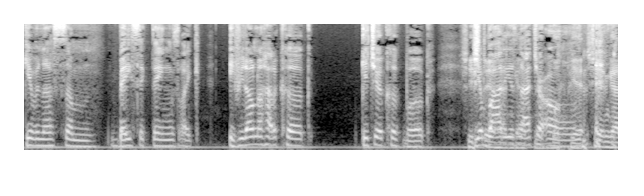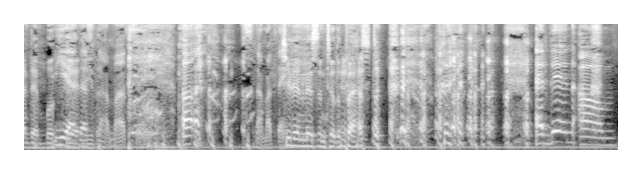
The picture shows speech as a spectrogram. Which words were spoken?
giving us some basic things like if you don't know how to cook, get you a cookbook. She your body is not your own. yet. She hadn't got that book Yeah, yet that's either. not my thing. Uh, it's not my thing. She didn't listen to the pastor. and then um,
